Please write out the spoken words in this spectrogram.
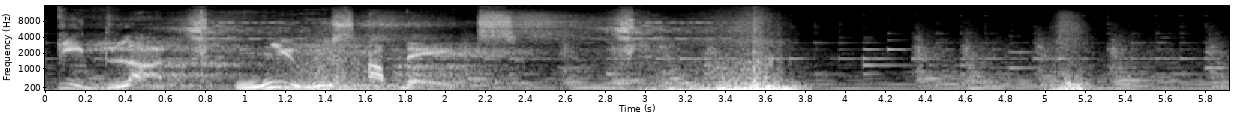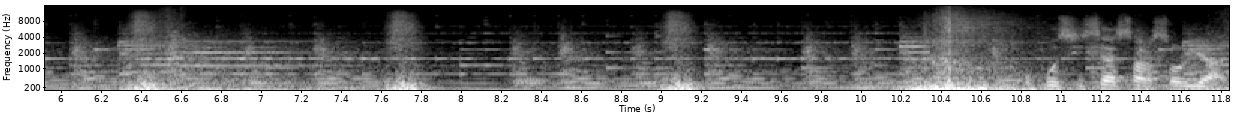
Kidlat News Updates. Ako po si Cesar Soriano,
